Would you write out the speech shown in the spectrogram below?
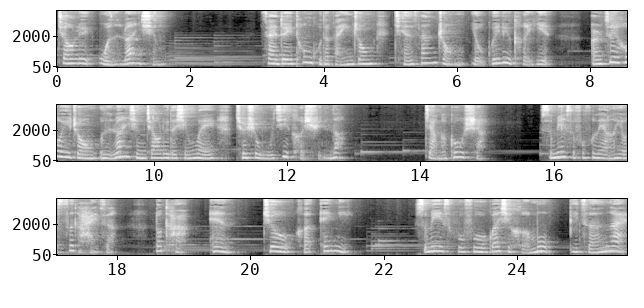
焦虑紊乱型。在对痛苦的反应中，前三种有规律可依，而最后一种紊乱型焦虑的行为却是无迹可寻的。讲个故事啊，史密斯夫妇俩有四个孩子：卢卡、Anne、Joe 和 Amy。史密斯夫妇关系和睦，彼此恩爱，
